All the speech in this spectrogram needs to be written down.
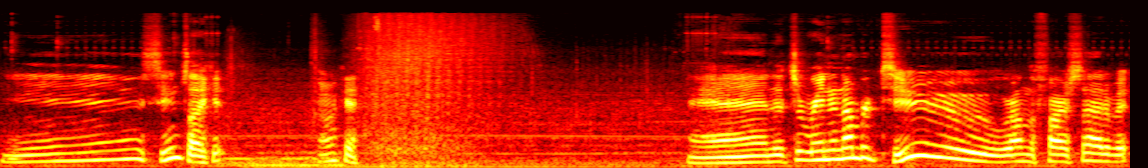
Yeah, seems like it. Okay. And it's arena number two. We're on the far side of it.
